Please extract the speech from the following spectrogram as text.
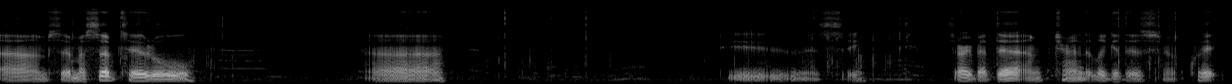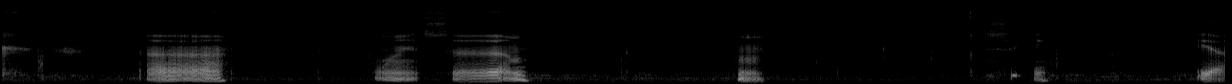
Um, so my subtotal, uh, to, let's see. Sorry about that. I'm trying to look at this real quick. Uh, points, um, Hmm. Let's see. Yeah,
